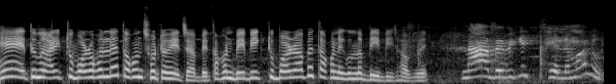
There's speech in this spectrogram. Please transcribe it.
হ্যাঁ তুমি আর একটু বড় হলে তখন ছোট হয়ে যাবে। তখন বেবি একটু বড় হবে তখন এগুলো বেবির হবে। না বেবি কি ছেলে মানুষ?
